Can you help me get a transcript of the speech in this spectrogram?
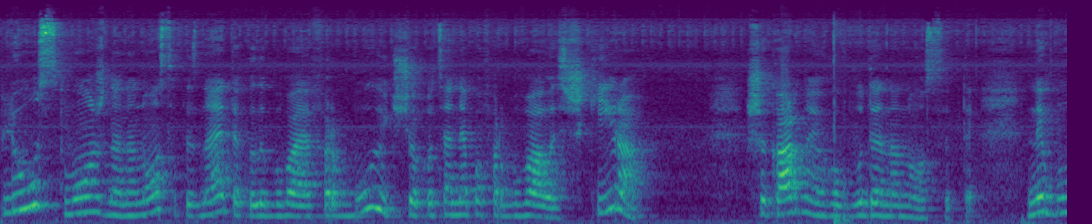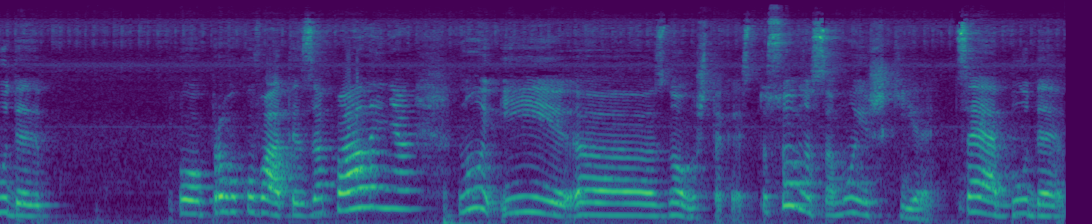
Плюс можна наносити, знаєте, коли буває фарбують, щоб оце не пофарбувалась шкіра, шикарно його буде наносити. Не буде провокувати запалення. Ну і е, знову ж таки, стосовно самої шкіри, це буде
